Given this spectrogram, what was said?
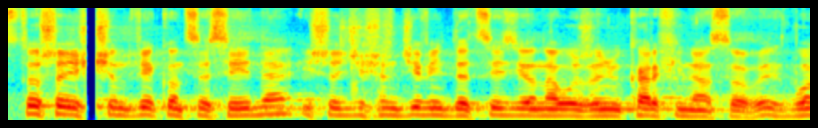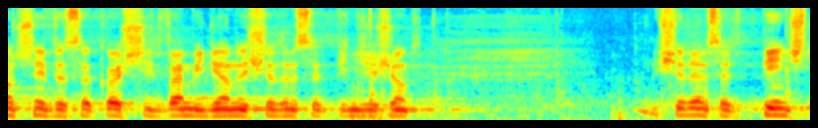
162 koncesyjne i 69 decyzji o nałożeniu kar finansowych w łącznej wysokości 2 750 705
